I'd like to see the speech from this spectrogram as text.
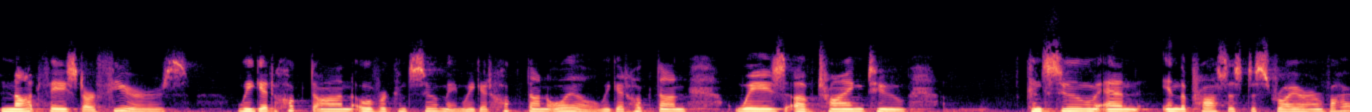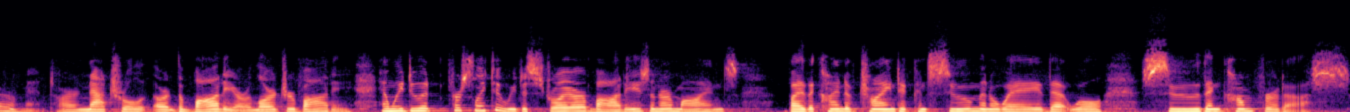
not faced our fears, we get hooked on over consuming. We get hooked on oil. We get hooked on ways of trying to consume and in the process destroy our environment, our natural, our, the body, our larger body. And we do it personally too. We destroy our bodies and our minds by the kind of trying to consume in a way that will soothe and comfort us.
